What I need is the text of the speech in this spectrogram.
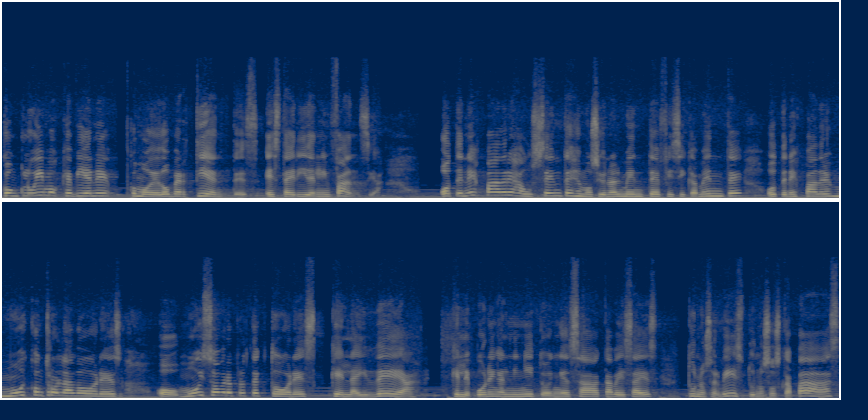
concluimos que viene como de dos vertientes esta herida en la infancia. O tenés padres ausentes emocionalmente, físicamente, o tenés padres muy controladores o muy sobreprotectores que la idea que le ponen al niñito en esa cabeza es, tú no servís, tú no sos capaz,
